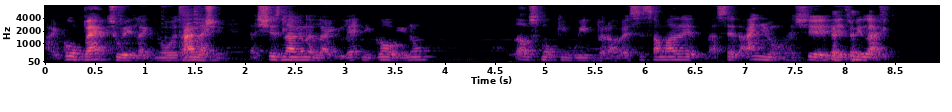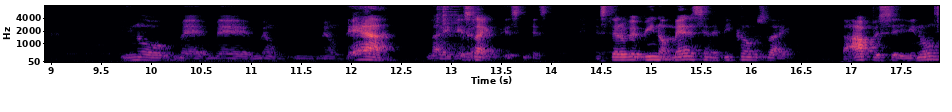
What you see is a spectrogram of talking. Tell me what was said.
I go back to it like, no, it's not like, that shit's not gonna like let me go, you know? I love smoking weed, pero a veces esa madre me hace daño. That shit hits me like, you know, me, me, me, me ondea. Like, it's like, it's, it's, instead of it being a medicine, it becomes like the opposite, you know?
